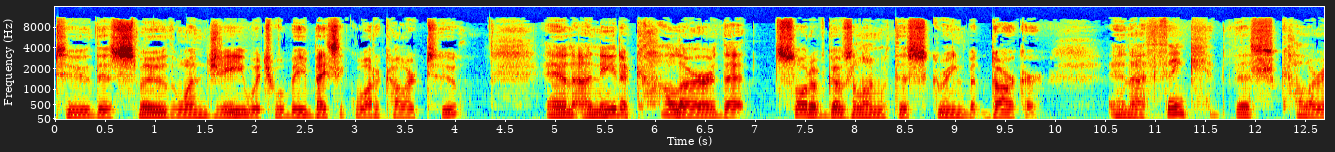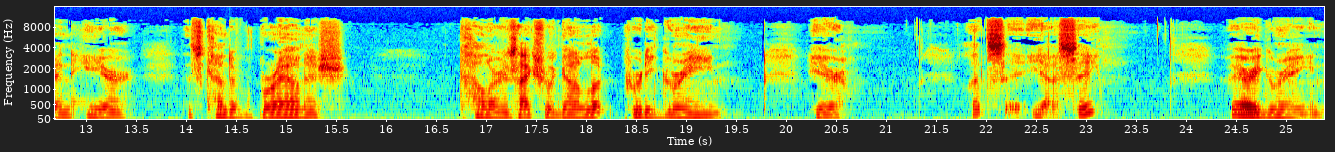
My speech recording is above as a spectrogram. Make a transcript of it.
to this smooth 1G, which will be basic watercolor 2. And I need a color that sort of goes along with this green but darker. And I think this color in here, this kind of brownish color, is actually going to look pretty green here. Let's see. Yeah, see? Very green.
